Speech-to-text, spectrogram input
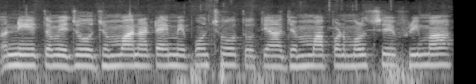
અને તમે જો જમવાના ટાઈમે પહોંચો તો ત્યાં જમવા પણ મળશે ફ્રીમાં.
